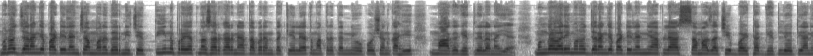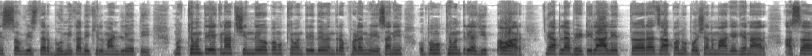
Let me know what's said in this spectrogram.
मनोज जरांगे पाटील यांच्या मनधरणीचे तीन प्रयत्न सरकारने आतापर्यंत केले आहेत. मात्र त्यांनी उपोषण काही मागं घेतलेलं नाही आहे मंगळवारी मनोज जरांगे पाटील यांनी आपल्या समाजाची बैठक घेतली होती आणि सविस्तर भूमिका देखील मांडली होती. मुख्यमंत्री एकनाथ शिंदे उपमुख्यमंत्री देवेंद्र फडणवीस आणि उपमुख्यमंत्री अजित पवार हे आपल्या भेटीला आले तरच आपण उपोषण मागे घेणार असं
